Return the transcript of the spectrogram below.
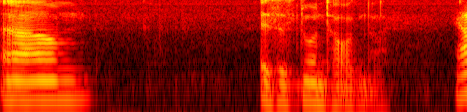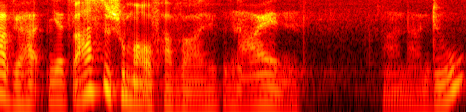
ähm, ist es nur ein Tausender. ja, wir hatten jetzt. Warst du schon mal auf Hawaii? Nein. Nein, nein, du?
